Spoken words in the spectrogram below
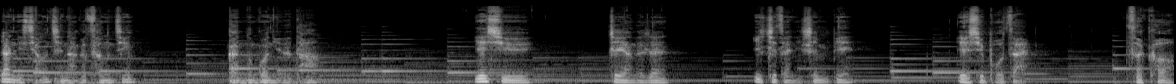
让你想起那个曾经感动过你的他。也许这样的人一直在你身边，也许不在。此刻，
